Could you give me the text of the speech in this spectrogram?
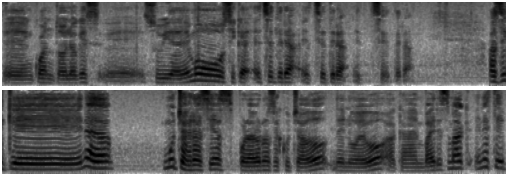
eh, en cuanto a lo que es eh, subida de música, etcétera, etcétera, etcétera. Así que nada, muchas gracias por habernos escuchado de nuevo acá en Virus Mac en este,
